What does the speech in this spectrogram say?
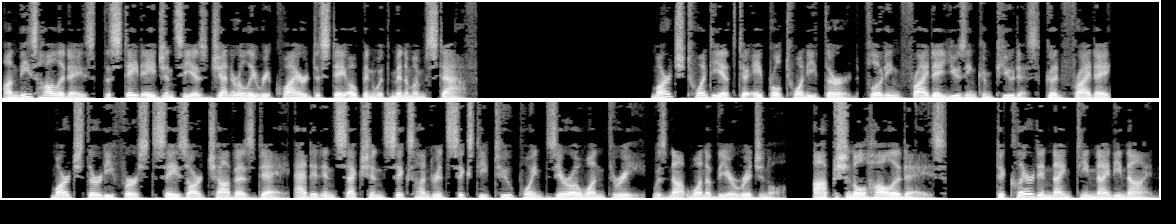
On these holidays, the state agency is generally required to stay open with minimum staff. March 20 to April 23, Floating Friday using Computus Good Friday March 31 Cesar Chavez Day added in section 662.013, was not one of the original optional holidays declared in 1999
